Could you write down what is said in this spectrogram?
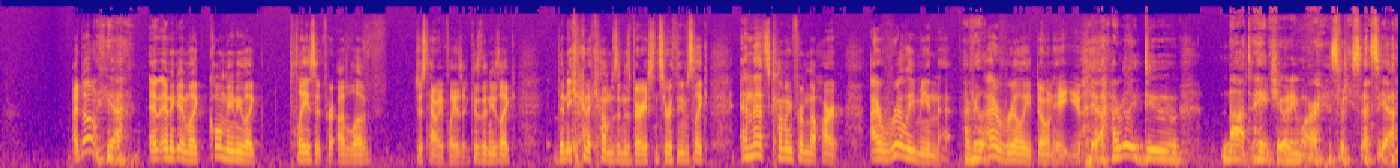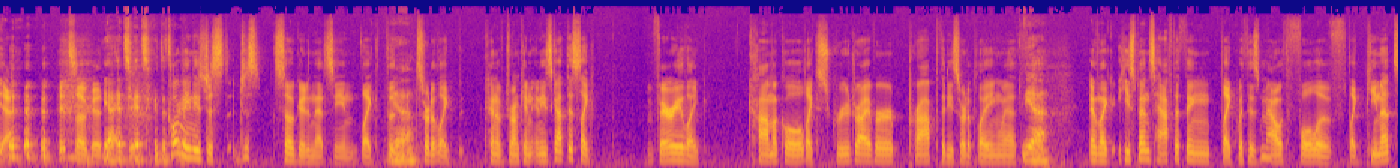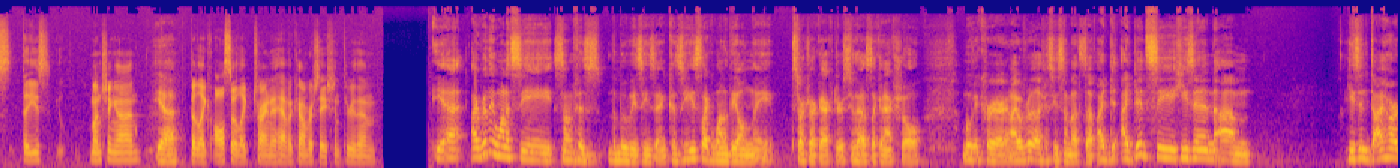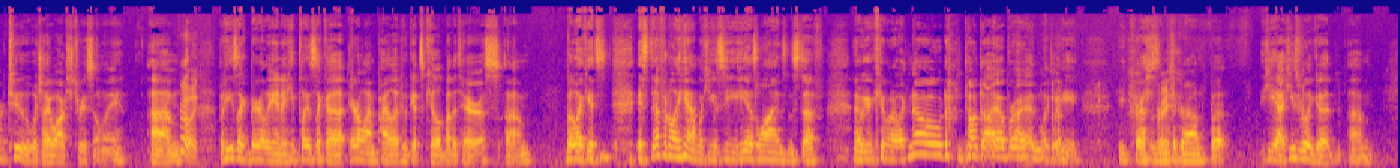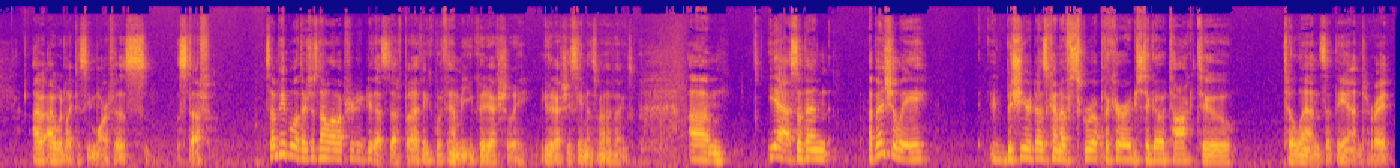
I don't. Yeah, and and again like Colm Meaney like plays it for I love just how he plays it because then he's like then he kind of comes and is very sincere with him. He's like and that's coming from the heart. I really mean that. I really- I really don't hate you. Yeah. I really do not hate you anymore. Is what he says. Yeah, yeah it's so good yeah. It's it's it's, it's Colm. Meaney's just just so good in that scene, like the Yeah. sort of like kind of drunken, and he's got this like very like comical like screwdriver prop that he's sort of playing with, Yeah, and like he spends half the thing like with his mouth full of like peanuts that he's munching on, yeah, but like also like trying to have a conversation through them. Yeah. I really want to see some of his the movies he's in because he's like one of the only Star Trek actors who has like an actual movie career, and I would really like to see some of that stuff. I, I did see he's in um he's in Die Hard two, which I watched recently. Um, Really, but he's like barely in it. He plays like a airline pilot who gets killed by the terrorists. Um, but like it's it's definitely him. Like you see, he has lines and stuff, and we get Kim and I are like, no, don't, don't die, O'Brien. Like when he he crashes Right. into the ground. But yeah, he's really good. Um, I, I would like to see more of his stuff. Some people there's just not a lot of opportunity to do that stuff, but I think with him you could actually you could actually see him in some other things. Um, yeah, so then eventually Bashir does kind of screw up the courage to go talk to to Lense at the end, right?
